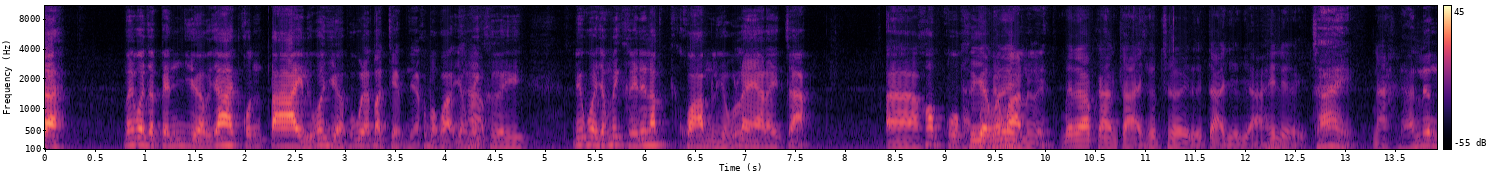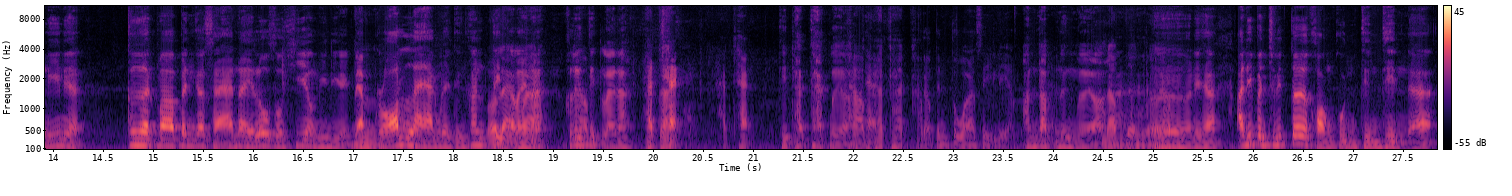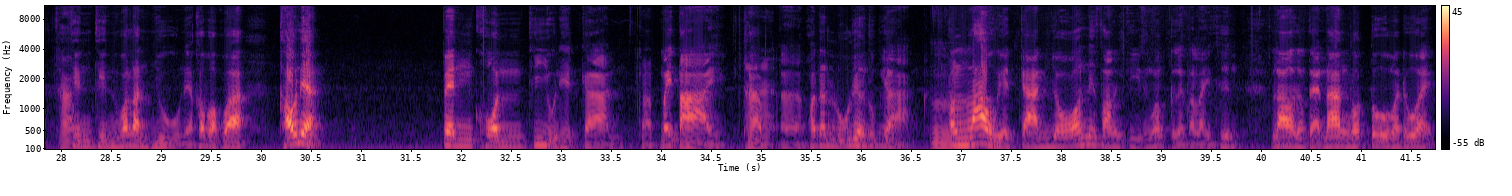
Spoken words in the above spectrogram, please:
ไม่ว่าจะเป็นเหยื่อญาติคนตายหรือว่าเหยื่อผู้ได้รับบาดเจ็บเนี่ยเขาบอกว่ายังไม่ครับเคย เรียกว่ายังไม่เคยได้รับความเหลียวแลอะไรจากอ่าครอบครัวของคือคุยังณแพไม่รได้วาเลย ไม่ได้รับการจ่ายชดเชย หรือจ่ายเยียวยาให้เลยใช่ นะ นะเรื่องนี้เนี่ยเกิดมาเป็นกระแสในโลกโซเชียลมีเดียแบบอืมร้อนแรงเลยถึงขั้นติดร้อนแรงอะไรมานะกเขาเรียกครับ ติดอะไรนะ แฮชแท็กแฮชแท็ก ติดแฮชแท็กเลยเหรอครับครับแฮชแท็กครับ ก็เป็นตัวสี่เหลี่ยม อันดับหนึ่งเลยเหรออันดับหนึ่งเลยเอครับ อนี่ฮะอันนี้เป็นทวิตเตอร์ของคุณทินทินนะฮะครับ ทินทินวรัญยูเนี่ยเขาบอกว่าเขาเนี่ยเป็นคนที่อยู่ในเหตุการณ์ครับ ไม่ตายครับ เออเพราะฉะนั้นรู้เรื่องทุกอย่าง อืม ก็เล่าเหตุการณ์ย้อนให้ฟังอีกทีนึงว่าเกิดอะไรขึ้น เล่าตั้งแต่นั่งรถตู้มาด้วย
